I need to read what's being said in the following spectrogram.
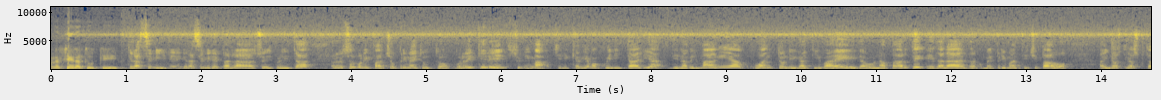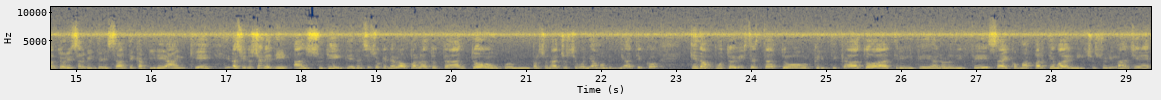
Buonasera a tutti. Grazie mille, grazie mille per la sua disponibilità. Professor Bonifacio, prima di tutto vorrei chiedere sull'immagine che abbiamo qui in Italia della Birmania quanto negativa è da una parte e dall'altra, come prima anticipavo ai nostri ascoltatori sarebbe interessante capire anche la situazione di Aung Suu nel senso che ne abbiamo parlato tanto, un personaggio se vogliamo mediatico che da un punto di vista è stato criticato, altri che hanno la difesa, ecco, ma partiamo dall'inizio, sull'immagine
